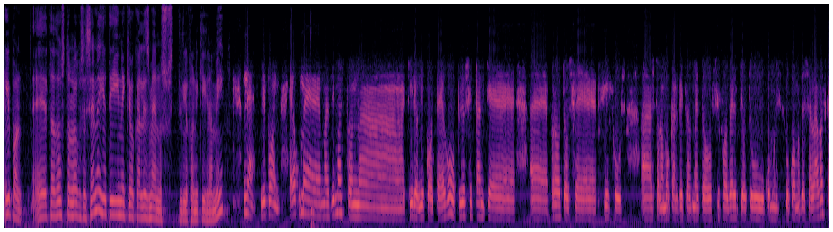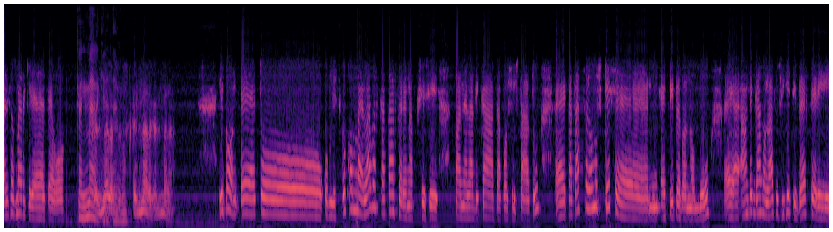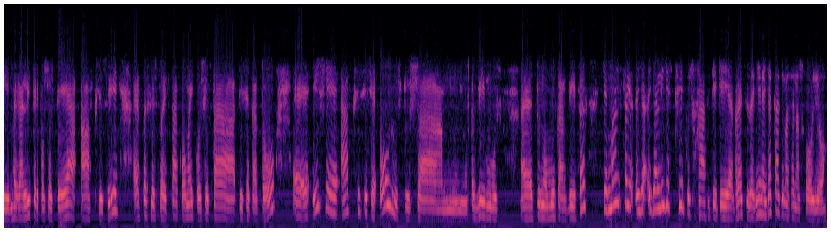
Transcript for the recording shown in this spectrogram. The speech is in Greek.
Λοιπόν, ε, θα δώσω το λόγο σε σένα γιατί είναι και ο καλεσμένος σου στη τηλεφωνική γραμμή. Ναι, λοιπόν, έχουμε μαζί μας τον κύριο Νίκο Τέγο, ο οποίος ήταν και ε, πρώτος ε, ψήφους στο νομό Καρδίτσας με το ψηφοδέλτιο του Κομμουνιστικού Κόμματος Ελλάδας. Καλή σας μέρα κύριε Τέγο. Καλημέρα, καλημέρα κύριε Τέγο. Καλημέρα, καλημέρα. Λοιπόν, ε, το Κομμουνιστικό Κόμμα Ελλάδας κατάφερε να αυξήσει πανελλαδικά τα ποσοστά του. Ε, κατάφερε όμως και σε επίπεδο νομού. Ε, αν δεν κάνω λάθος, είχε τη δεύτερη μεγαλύτερη ποσοστιαία αύξηση. Έφτασε στο 7,27%. Ε, είχε αύξηση σε όλους τους α, δήμους ε, του νομού Καρδίτσας και μάλιστα για, για λίγες ψήφους χάθηκε και η έδρα, έτσι δεν είναι. Για κάτι μας ένα σχόλιο.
